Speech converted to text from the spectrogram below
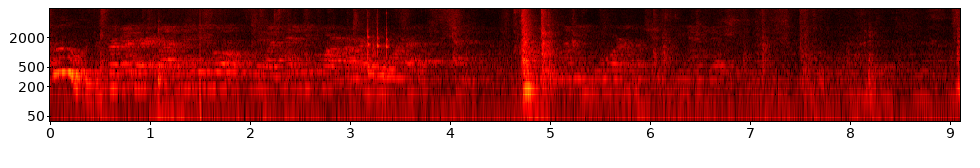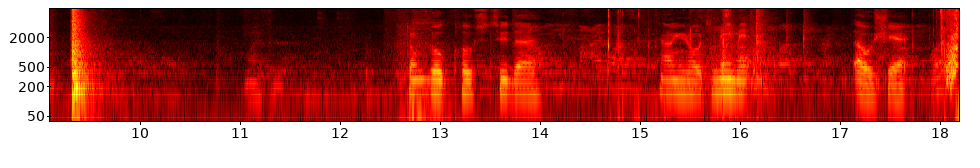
food. Don't go close to the. I don't even know what to name it. Oh shit. What?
